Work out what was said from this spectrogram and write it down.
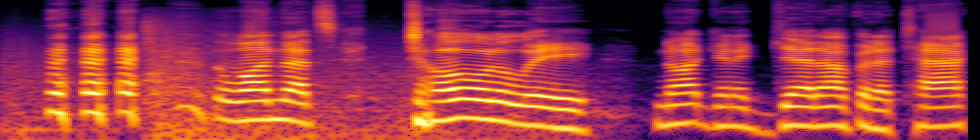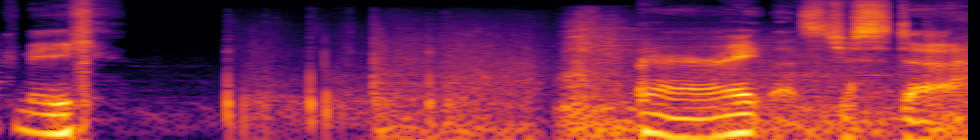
the one that's totally not gonna get up and attack me. Alright, let's just, uh...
